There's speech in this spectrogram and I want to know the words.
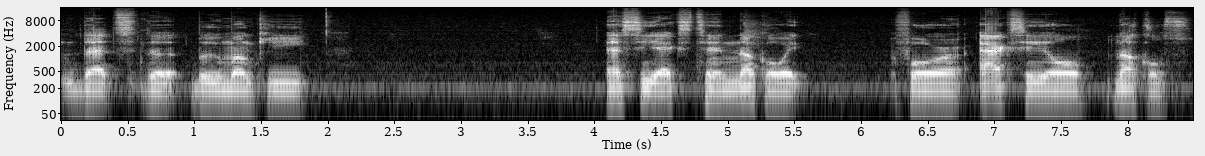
that's the Blue Monkey SCX10 knuckle weight for axial knuckles.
